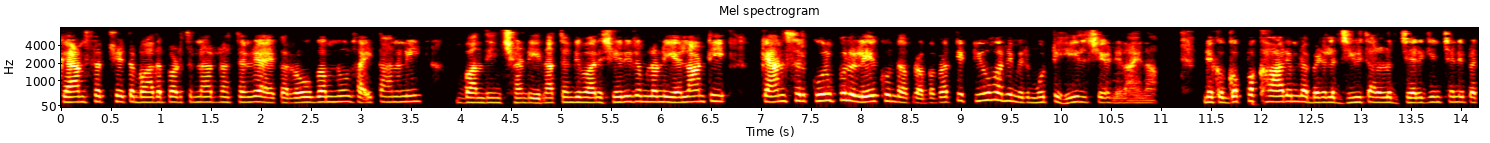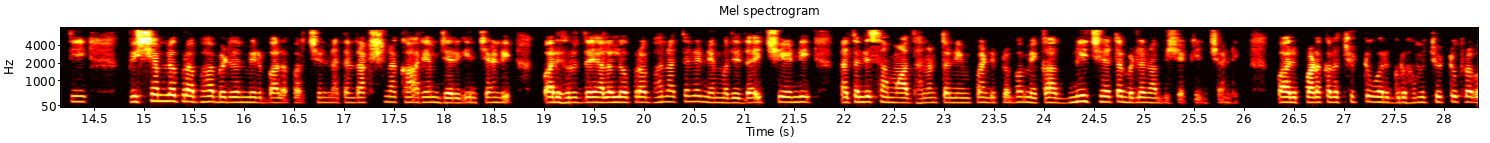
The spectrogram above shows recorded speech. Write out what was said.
క్యాన్సర్ చేత బాధపడుతున్నారు. నా తండ్రి ఆ యొక్క రోగంను సైతాన్ని బంధించండి. నా తండ్రి వారి శరీరంలోని ఎలాంటి క్యాన్సర్ కురుపులు లేకుండా ప్రభ ప్రతి ట్యూమర్ని మీరు ముట్టి హీల్ చేయండి నాయన. నీకు గొప్ప కార్యంలో బిడ్డల జీవితాలలో జరిగించండి. ప్రతి విషయంలో ప్రభా బిడ్డలను మీరు బలపరచండి. అతని రక్షణ కార్యం జరిగించండి. వారి హృదయాలలో ప్రభ నతని నెమ్మది దయచేయండి. అతని సమాధానంతో నింపండి ప్రభ. మీకు అగ్ని చేత బిడ్డలను అభిషేకించండి. వారి పడకల చుట్టూ వారి గృహం చుట్టూ ప్రభ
